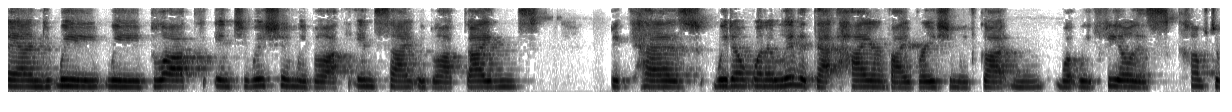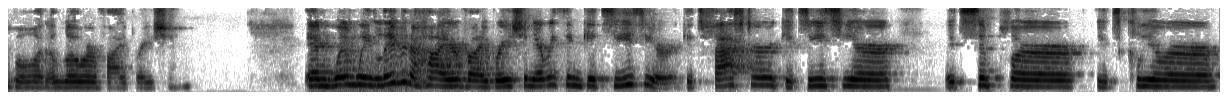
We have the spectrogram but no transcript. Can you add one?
And we we block intuition, we block insight, we block guidance because we don't want to live at that higher vibration. We've gotten what we feel is comfortable at a lower vibration. And when we live at a higher vibration, everything gets easier. It gets faster, it gets easier, it's simpler, it's clearer.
